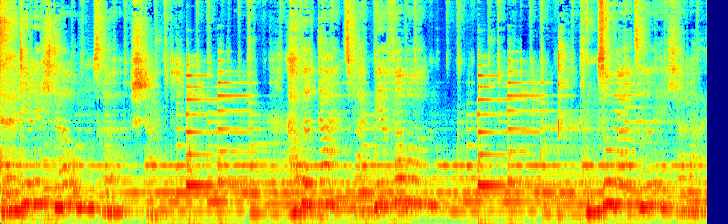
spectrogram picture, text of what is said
Die Lichter unserer Stadt. Aber deins bleibt mir verborgen. Und so warte ich allein.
